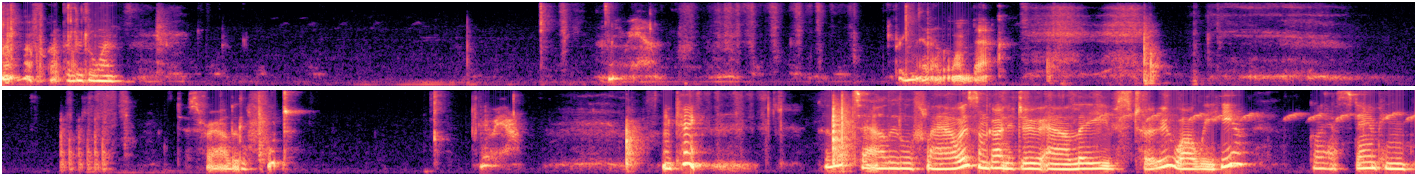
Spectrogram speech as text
Oh, I forgot the little one. There we are. Bring that other one back. For our little foot. There we are. Okay, so that's our little flowers. I'm going to do our leaves too while we're here. Got our stamping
